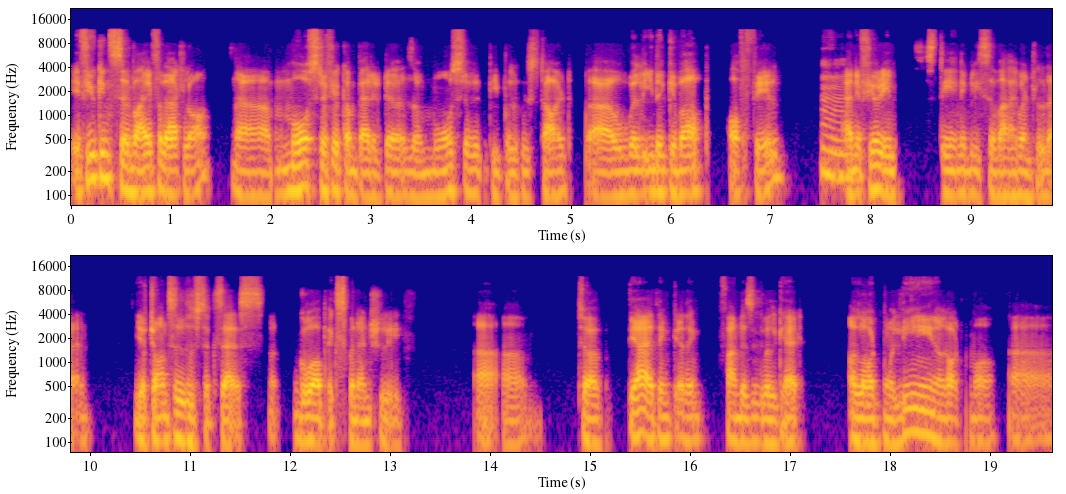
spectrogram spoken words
if you can survive for that long, uh, most of your competitors or most of the people who start uh, will either give up or fail. Mm. And if you're able to sustainably survive until then, your chances of success go up exponentially. Uh, um, so yeah, I think I think founders will get a lot more lean, a lot more uh,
